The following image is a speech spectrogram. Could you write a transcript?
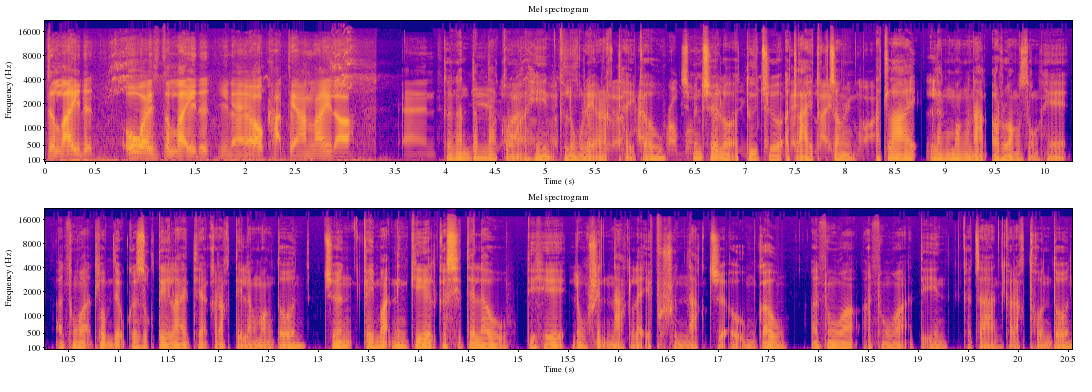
delayed it. Always delayed it. You know, I'll cut down later. And ka ngan dam na ko a hin klung re arak thai ko spenche lo atu chu atlai tuk chang atlai langmang nak arwang song he athunga thlom deuh ka zuk te lai tia karak te langmang ton chun keima ning kel ka si te lo ti he lungshrit nak la e phushun nak chu o um kau anuwa anuwa ti in ka chan karak thon ton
